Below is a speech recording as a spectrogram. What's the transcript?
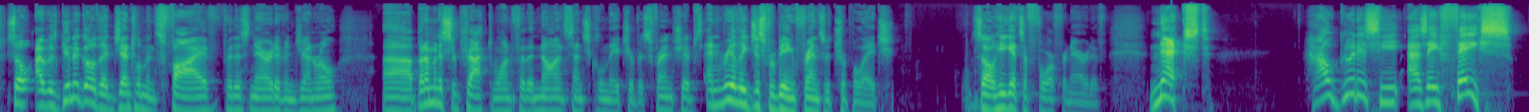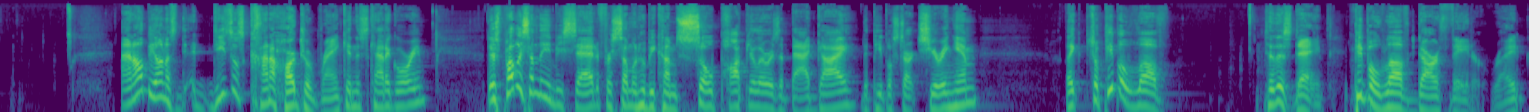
So I was going to go the gentleman's five for this narrative in general. Uh, but I'm going to subtract one for the nonsensical nature of his friendships and really just for being friends with Triple H. So he gets a four for narrative. Next, how good is he as a face? And I'll be honest, Diesel's kind of hard to rank in this category. There's probably something to be said for someone who becomes so popular as a bad guy that people start cheering him. Like, so people love, to this day, people love Darth Vader, right?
